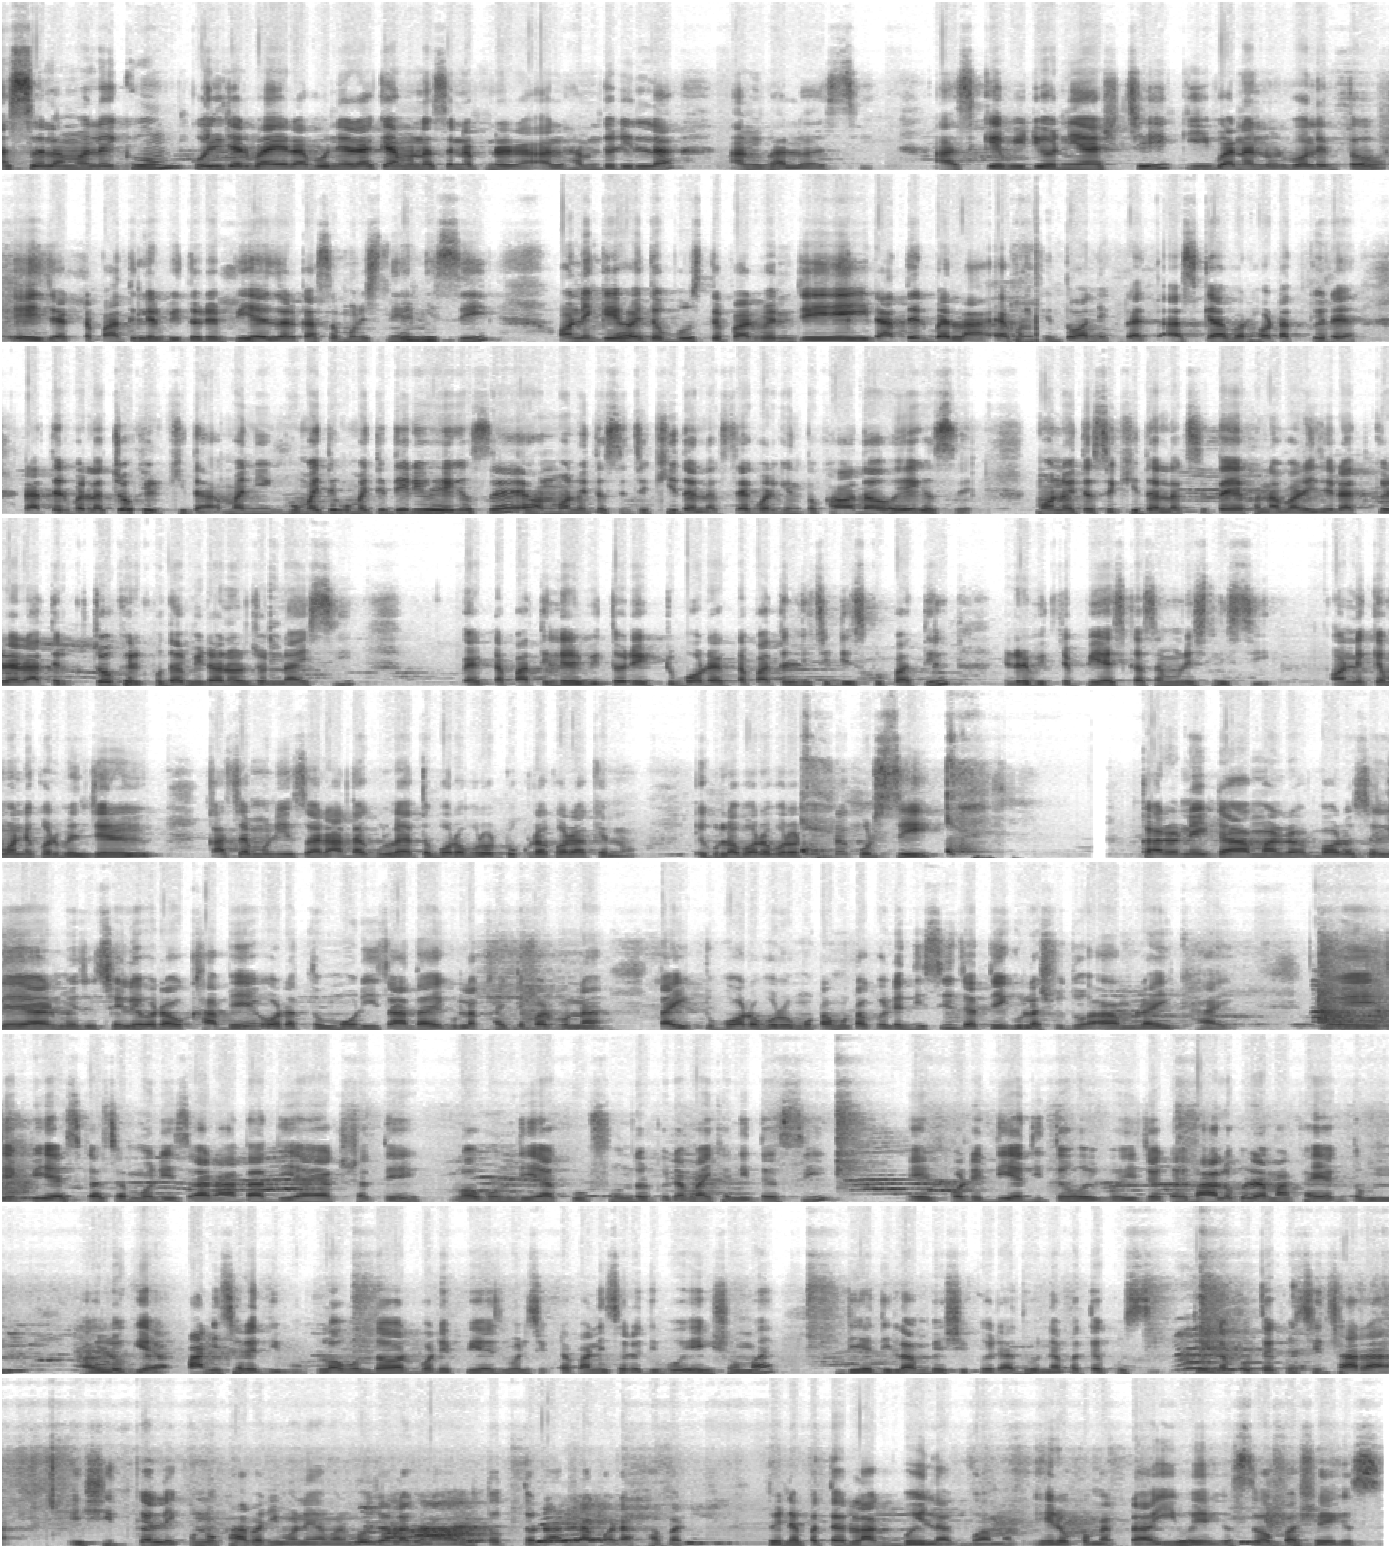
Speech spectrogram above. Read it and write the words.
আসসালামু আলাইকুম কলজার ভাইয়েরা বোনেরা কেমন আছেন আপনারা? আলহামদুলিল্লাহ আমি ভালো আছি। আজকে ভিডিও নিয়ে আসছি, কি বানানোর বলেন তো? এই যে একটা পাতিলের ভিতরে পেঁয়াজ আর কাঁচামরিচ নিয়ে নিছি। অনেকে হয়তো বুঝতে পারবেন যে এই রাতের বেলা, এখন কিন্তু অনেক রাত। আজকে আবার হঠাৎ করে রাতের বেলা চোখের খিদা। মানে ঘুমাইতে ঘুমাইতে দেরি হয়ে গেছে, এখন মনে হইতেছে যে খিদা লাগছে। একবার কিন্তু খাওয়া দাওয়া হয়ে গেছে, মনে হইতেছে খিদা লাগছে। তাই এখন আবার এই যে রাত করে রাতের চোখের ক্ষুদা মেটানোর জন্য আইসি একটা পাতিলের ভিতরে একটু বড় একটা পাতিল নিচ্ছি ডিস্কু পাতিল। এটার ভিতরে পেঁয়াজ, কাঁচামরিচ নিচ্ছি অনেকে মনে করবেন যে কাঁচামরিচ আর আদাগুলো এত বড় বড় টুকরা করা কেন? এগুলো বড় বড় টুকরা করছি কারণ এইটা আমার বড় ছেলে আর মেজো ছেলে ওরাও খাবে। ওরা তো মরিচ, আদা এগুলা খাইতে পারব না। তাই একটু বড় বড় মোটা মোটা করে দিছি যাতে এগুলা শুধু আমরাই খাই। তো এই যে পেঁয়াজ, কাঁচামরিচ আর আদা দিয়া একসাথে লবণ দিয়া খুব সুন্দর করে মাইখা নিতেছি। এরপরে দিয়ে দিতে হইব এই জায়গায় ভালো করে মাখাই একদম হইল গিয়া পানি ছেড়ে দিব। লবণ দেওয়ার পরে পেঁয়াজ, মরিচ একটা পানি ছেড়ে দিব। এই সময় দিয়ে দিলাম বেশি করে ধনিয়া পাতা কুচি। ধনিয়া পাতা কুচি ছাড়া এই শীতকালে কোনো খাবারই মনে আমার মজা লাগে না। অন্তত রান্না করা খাবার ধনিয়া পাতা লাগবোই লাগবো আমার। এরকম একটা ই হয়ে গেছে, অভ্যাস হয়ে গেছে।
